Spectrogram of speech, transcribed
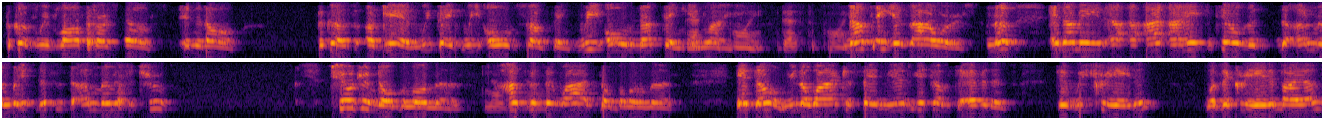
because we've lost ourselves in it all. Because again, we think we own something. We own nothing That's in life. That's the point. That's the point. Nothing is ours. No, and I mean, I, I, I hate to tell the the unrelated. This is the unlimited truth. Children don't belong to us. No, Husbands and wives don't belong to us. It don't. You know why I can say it comes to evidence. Did we create it? Was it created by us?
